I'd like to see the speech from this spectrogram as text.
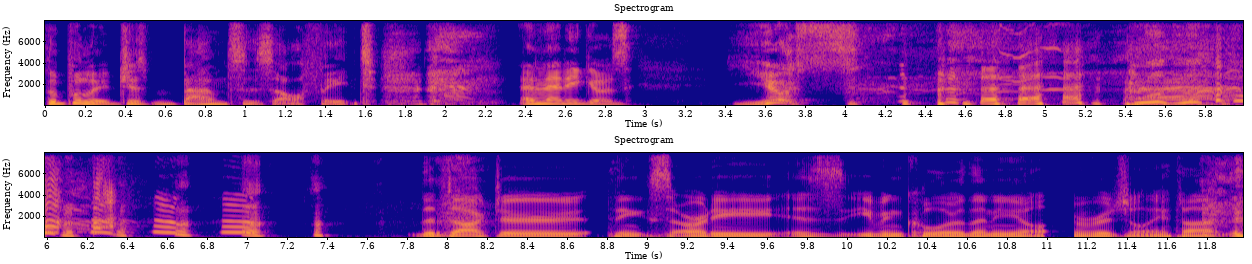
the bullet just bounces off it. And then he goes, "Yes." The doctor thinks Artie is even cooler than he originally thought.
